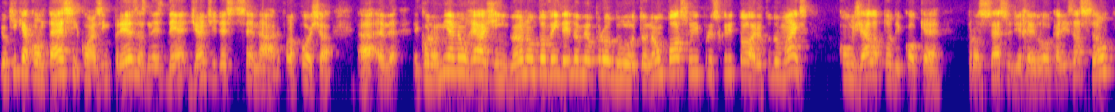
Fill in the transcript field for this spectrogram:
E o que, que acontece com as empresas nesse, diante desse cenário? Fala, poxa, a economia não reagindo, eu não estou vendendo meu produto, não posso ir para o escritório tudo mais, congela todo e qualquer processo de relocalização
